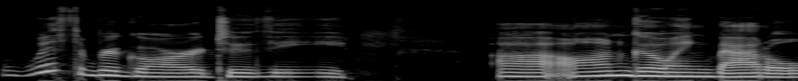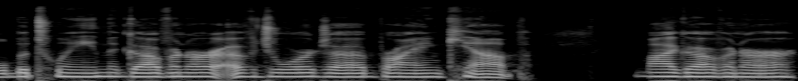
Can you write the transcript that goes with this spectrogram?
With regard to the uh, ongoing battle between the governor of Georgia, Brian Kemp, my governor,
